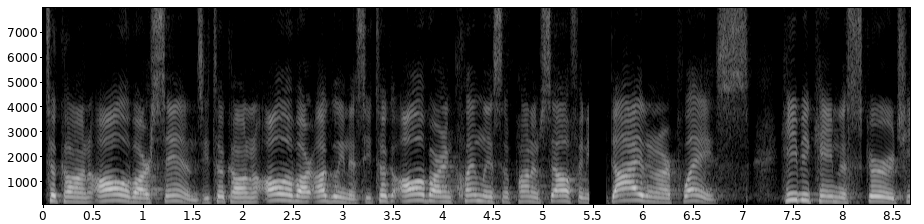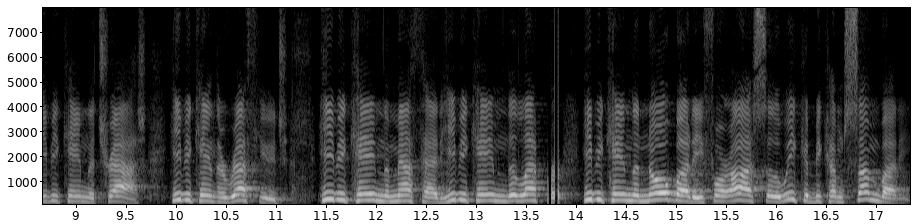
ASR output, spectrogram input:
took on all of our sins, He took on all of our ugliness, He took all of our uncleanliness upon Himself, and He died in our place. He became the scourge. He became the trash. He became the refuge. He became the meth head. He became the leper. He became the nobody for us so that we could become somebody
